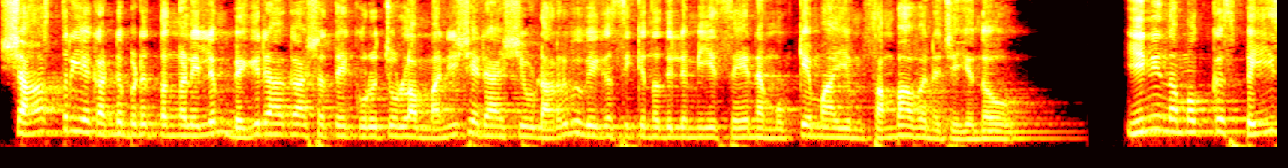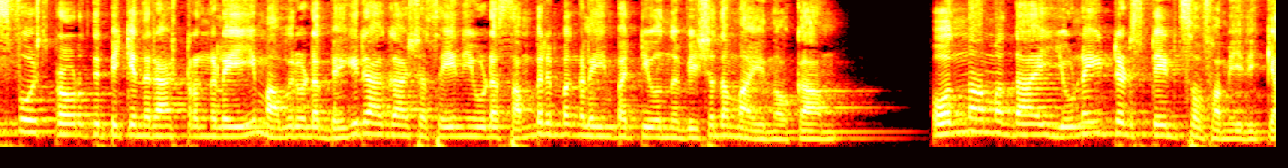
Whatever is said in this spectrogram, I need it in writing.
ശാസ്ത്രീയ കണ്ടുപിടുത്തങ്ങളിലും ബഹിരാകാശത്തെക്കുറിച്ചുള്ള മനുഷ്യരാശിയുടെ അറിവ് വികസിക്കുന്നതിലും ഈ സേന മുഖ്യമായും സംഭാവന ചെയ്യുന്നു. ഇനി നമുക്ക് സ്പേസ് ഫോഴ്സ് പ്രവർത്തിപ്പിക്കുന്ന രാഷ്ട്രങ്ങളെയും അവരുടെ ബഹിരാകാശ സേനയുടെ സംരംഭങ്ങളെയും പറ്റി ഒന്ന് വിശദമായി നോക്കാം. ഒന്നാമതായി യുണൈറ്റഡ് സ്റ്റേറ്റ്സ് ഓഫ് അമേരിക്ക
